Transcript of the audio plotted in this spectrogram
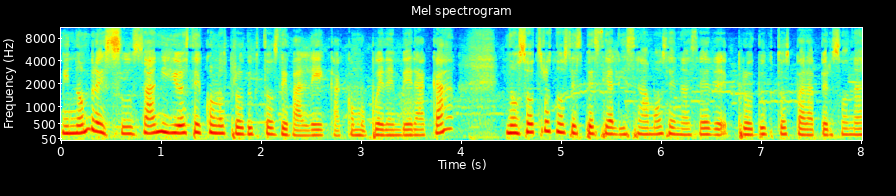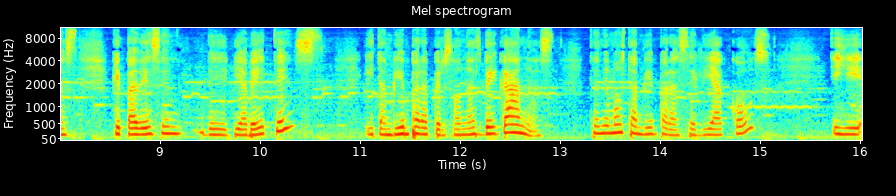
Mi nombre es Susan y yo estoy con los productos de Valeca, como pueden ver acá. Nosotros nos especializamos en hacer productos para personas que padecen de diabetes y también para personas veganas. Tenemos también para celíacos, y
